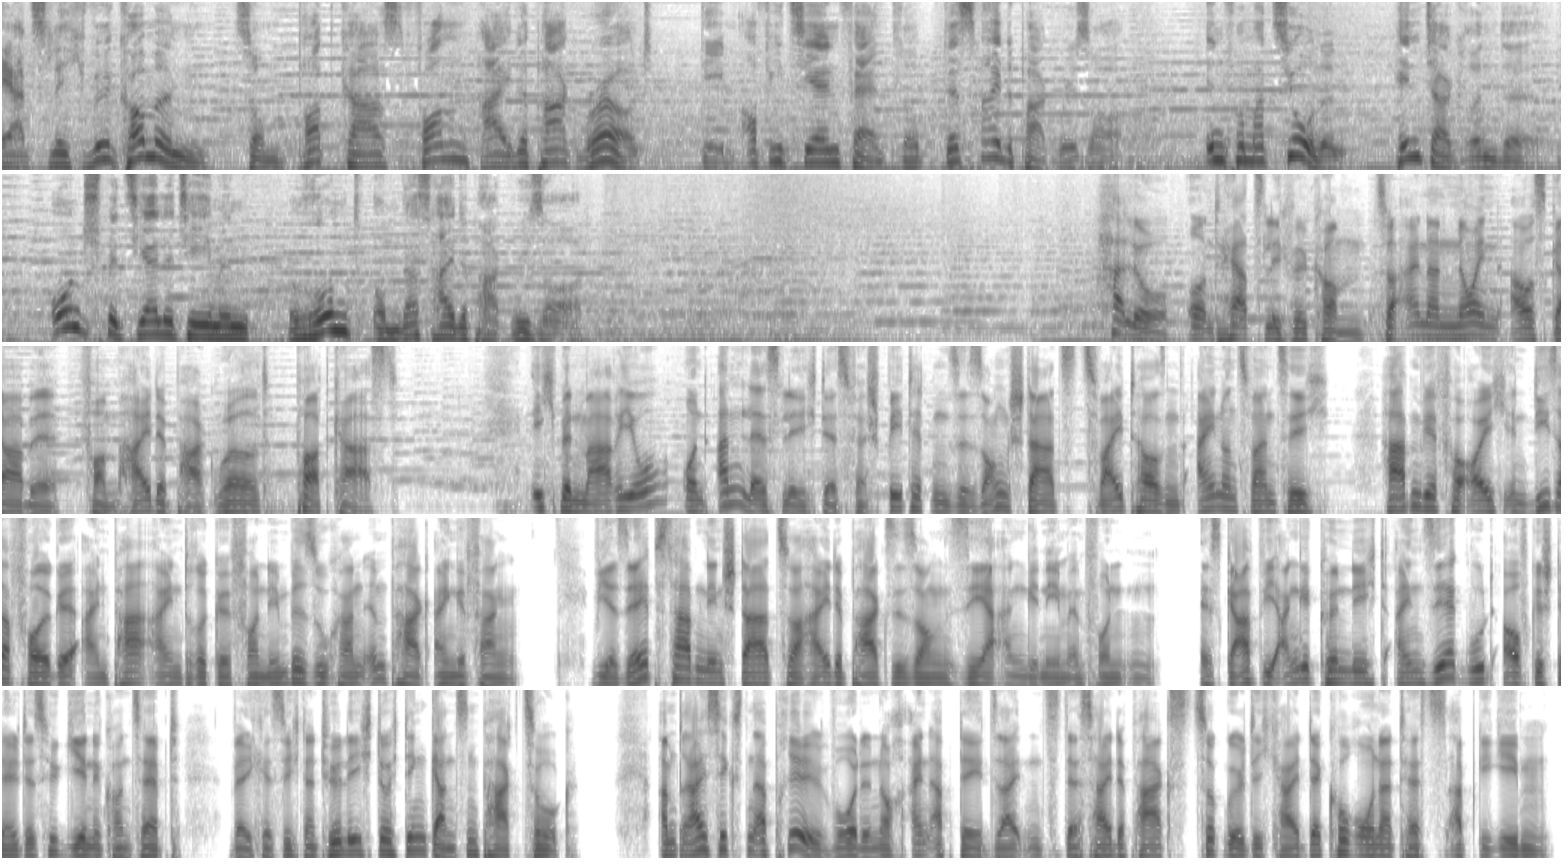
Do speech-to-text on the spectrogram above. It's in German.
Herzlich willkommen zum Podcast von Heidepark World, dem offiziellen Fanclub des Heidepark Resort. Informationen, Hintergründe und spezielle Themen rund um das Heidepark Resort. Hallo und herzlich willkommen zu einer neuen Ausgabe vom Heidepark World Podcast. Ich bin Mario und anlässlich des verspäteten Saisonstarts 2021 haben wir für euch in dieser Folge ein paar Eindrücke von den Besuchern im Park eingefangen. Wir selbst haben den Start zur Heidepark-Saison sehr angenehm empfunden. Es gab wie angekündigt ein sehr gut aufgestelltes Hygienekonzept, welches sich natürlich durch den ganzen Park zog. Am 30. April wurde noch ein Update seitens des Heideparks zur Gültigkeit der Corona-Tests abgegeben.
